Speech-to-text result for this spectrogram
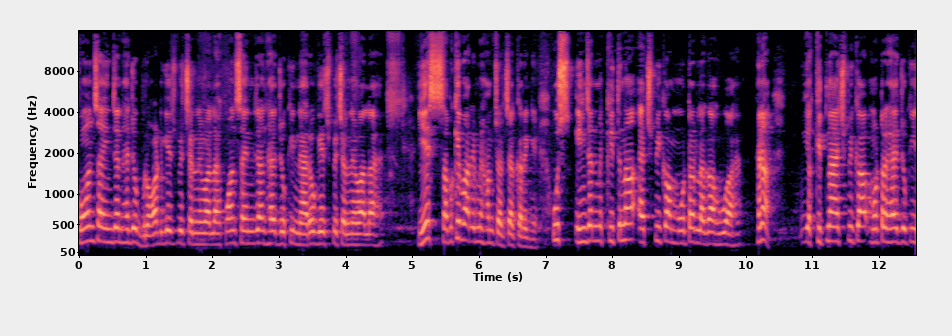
कौन सा इंजन है जो ब्रॉड गेज पे चलने वाला है? कौन सा इंजन है जो कि नैरो गेज पे चलने वाला है? ये सब के बारे में हम चर्चा करेंगे। उस इंजन में कितना एचपी का मोटर लगा हुआ है है ना? या कितना एचपी का मोटर है जो कि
